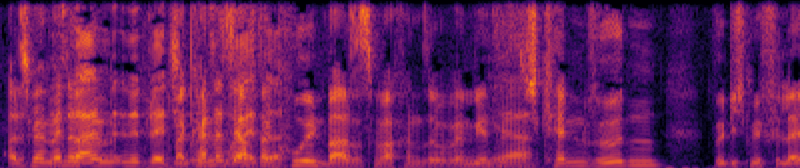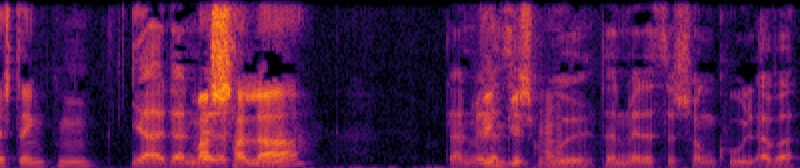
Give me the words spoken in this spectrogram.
Also ich meine, wenn Das das, man kann das ja auf unserem einer Alter. coolen Basis machen. So, wenn wir uns Ja. jetzt nicht kennen würden, würde ich mir vielleicht denken, Ja, dann Mashallah. Cool. Dann wäre das ja ich mal. cool. Dann wäre das ja schon cool. Aber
